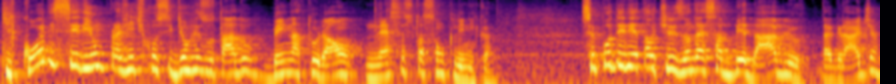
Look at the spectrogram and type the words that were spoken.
Que cores seriam para a gente conseguir um resultado bem natural nessa situação clínica? Você poderia estar utilizando essa BW da Gradia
